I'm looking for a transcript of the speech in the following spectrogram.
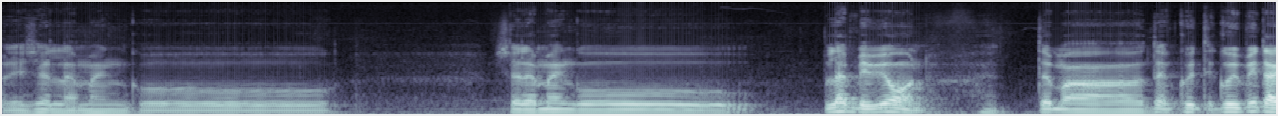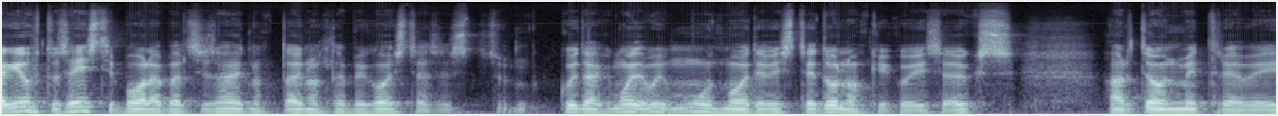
oli selle mängu, selle mängu läbiv joon. et tema, kui, kui midagi juhtus Eesti poole pealt, siis ainult, ainult läbi Kostja, sest kuidagi muud, muud moodi vist ei tulnudki, kui see üks Artjom Dmitrijevi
